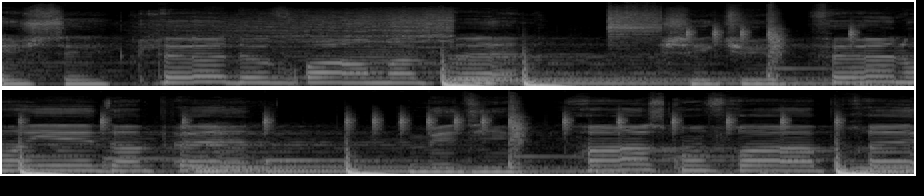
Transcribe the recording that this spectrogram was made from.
Et je sais que le devoir m'appelle Je sais que tu veux noyer ta peine Mais dis-moi ce qu'on fera après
